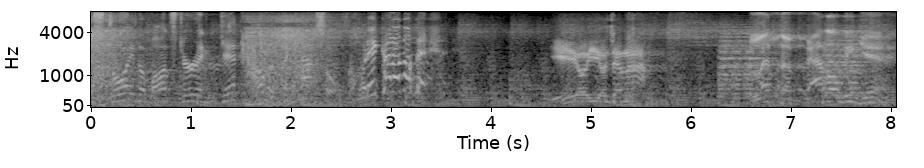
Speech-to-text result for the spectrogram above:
Destroy the monster and get out of the castle. Let the battle begin.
